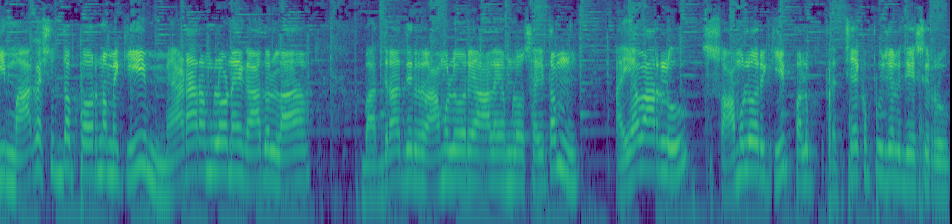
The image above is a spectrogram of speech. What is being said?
ఈ మాఘశుద్ధ పౌర్ణమికి మేడారంలోనే కాదుల్లా. భద్రాద్రి రాములోరి ఆలయంలో సైతం అయ్యవార్లు స్వాములోరికి పలు ప్రత్యేక పూజలు చేసిర్రు.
